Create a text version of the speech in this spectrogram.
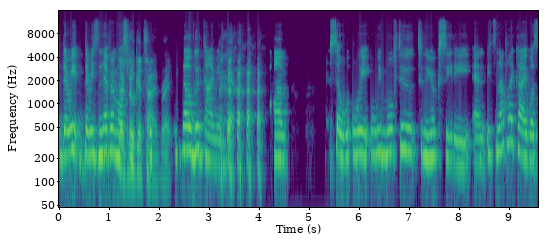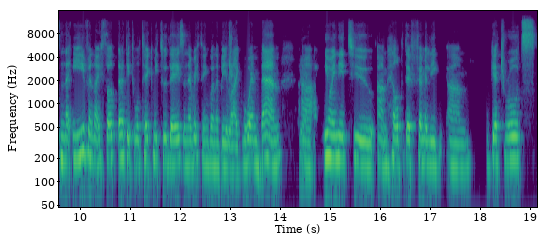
there. Is, there is never There's no good time, right? No good timing there. um, so we we moved to to New York City, and it's not like I was naive and I thought that it will take me two days and everything gonna be like wham bam. Yeah. Uh, I knew I need to um, help the family um, get roots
